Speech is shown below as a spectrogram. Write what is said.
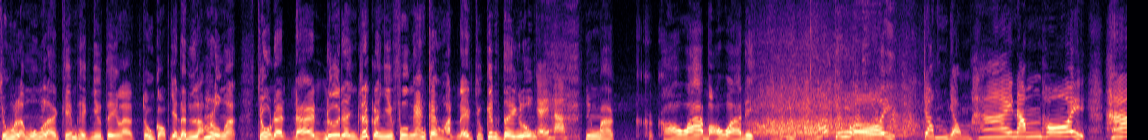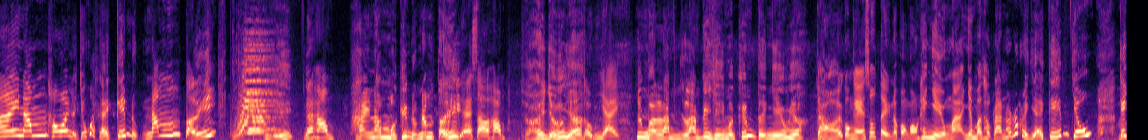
Chú là muốn là kiếm thiệt nhiều tiền là trụ cột gia đình lắm luôn á. Chú đã, đã đưa ra rất là nhiều phương án kế hoạch để chú kiếm tiền luôn. Vậy hả? Nhưng mà khó quá bỏ qua đi. Không khó chú ơi? Trong vòng 2 năm thôi. 2 năm thôi là chú có thể kiếm được 5 tỷ. Cái gì? nghe không? Hai năm mà kiếm được 5 tỷ? Dễ sợ không? Trời ơi dữ vậy. Đúng vậy. Nhưng mà làm làm cái gì mà kiếm tiền nhiều vậy? Trời ơi, con nghe số tiền nó còn còn thấy nhiều mà. Nhưng mà thật ra nó rất là dễ kiếm chú. Cái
